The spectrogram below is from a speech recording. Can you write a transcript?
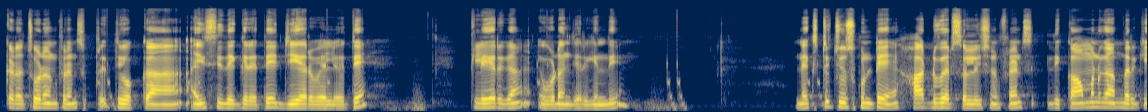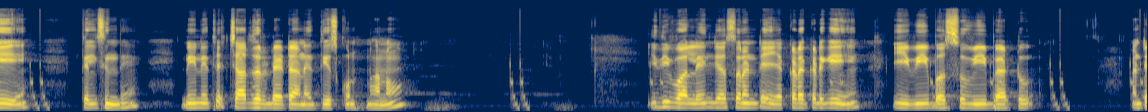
ఇక్కడ చూడండి ఫ్రెండ్స్ ప్రతి ఒక్క ఐసీ దగ్గర అయితే జిఆర్ వాల్యూ అయితే క్లియర్గా ఇవ్వడం జరిగింది. నెక్స్ట్ చూసుకుంటే హార్డ్వేర్ సొల్యూషన్ ఫ్రెండ్స్ ఇది కామన్గా అందరికీ తెలిసిందే. నేనైతే ఛార్జర్ డేటా అనేది తీసుకుంటున్నాను. ఇది వాళ్ళు ఏం చేస్తారంటే ఎక్కడెక్కడికి ఈ వి బస్సు వి బ్యాటు అంటే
